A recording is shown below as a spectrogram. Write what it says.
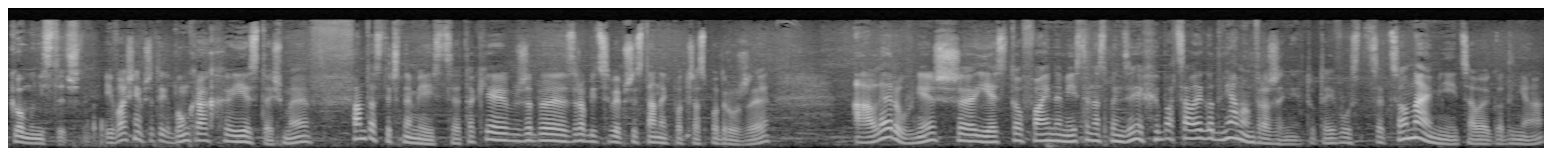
komunistycznych. I właśnie przy tych bunkrach jesteśmy. Fantastyczne miejsce, takie, żeby zrobić sobie przystanek podczas podróży. Ale również jest to fajne miejsce na spędzenie chyba całego dnia, mam wrażenie, tutaj w Ustce, co najmniej całego dnia,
